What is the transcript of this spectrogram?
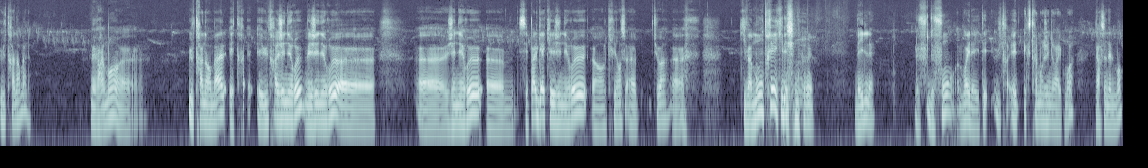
ultra normal. Mais vraiment euh, ultra normal et, ultra généreux, mais généreux, euh, euh, généreux, c'est pas le gars qui est généreux en criant, tu vois, qui va montrer qu'il est généreux. Mais il l'est. De fond, moi, il a été ultra, extrêmement généreux avec moi, personnellement.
